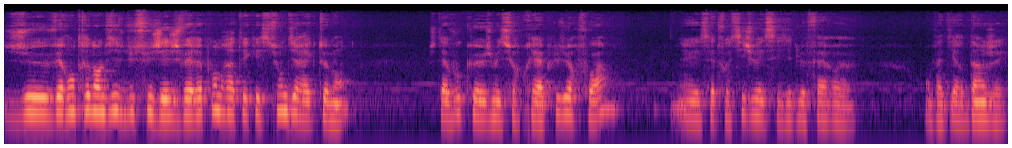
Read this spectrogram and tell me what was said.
Je vais rentrer dans le vif du sujet, je vais répondre à tes questions directement. Je t'avoue que je m'y suis repris à plusieurs fois, et cette fois-ci je vais essayer de le faire, euh, on va dire, d'un jet.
